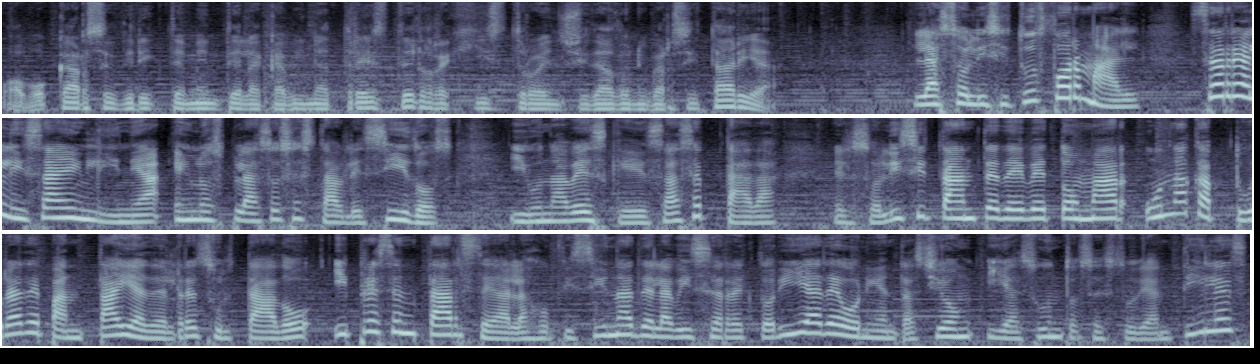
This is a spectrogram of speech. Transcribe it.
o abocarse directamente a la cabina 3 del registro en Ciudad Universitaria. La solicitud formal se realiza en línea en los plazos establecidos y una vez que es aceptada, el solicitante debe tomar una captura de pantalla del resultado y presentarse a las oficinas de la Vicerrectoría de Orientación y Asuntos Estudiantiles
